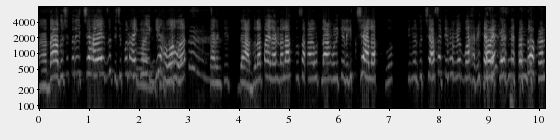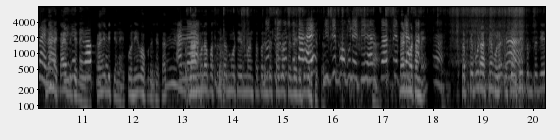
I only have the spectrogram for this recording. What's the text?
अं, दादूची तर इच्छा आहे ज्योतीची पण आहे की हे घ्यावं. कारण की दादूला पहिल्यांदा लागतो सकाळी उठला आंघोळी केली की चहा लागतो. ती म्हणतो चहासाठी मग मी भारी आहे. बारक्यासनी पण धोका नाही नाही ना. नाही काय ते भीती ते नाही. वापरू काही भीती. नाही. कोणीही वापरू शकतात. आणि लहान मुलापासून तर मोठे माणसापर्यंत दुसरी सगळं गोष्ट सोसायटी काय आहे? शकतात ही जी भोगुल येते ह्यांचा Flat bottom आहे. हा. बुड असल्यामुळे याच्यावरती तुमचं जे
